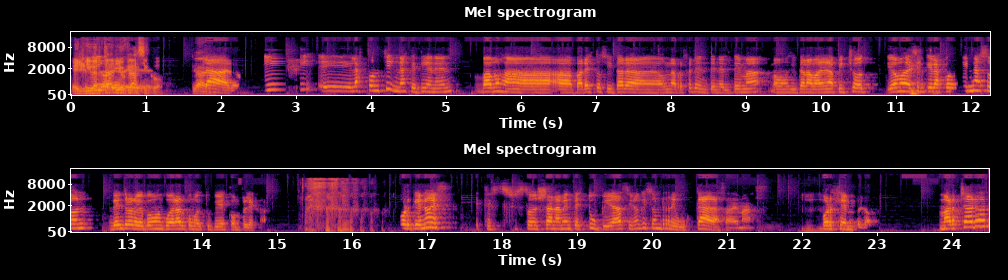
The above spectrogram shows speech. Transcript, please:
El libertario eh, clásico. Claro. Claro. Y, y, eh, las consignas que tienen, vamos a, a- para esto citar a una referente en el tema, vamos a citar a Mariana Pichot, y vamos a decir que las consignas son dentro de lo que podemos encuadrar como estupidez compleja. Porque no es que son llanamente estúpidas, sino que son rebuscadas además. Por ejemplo, marcharon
